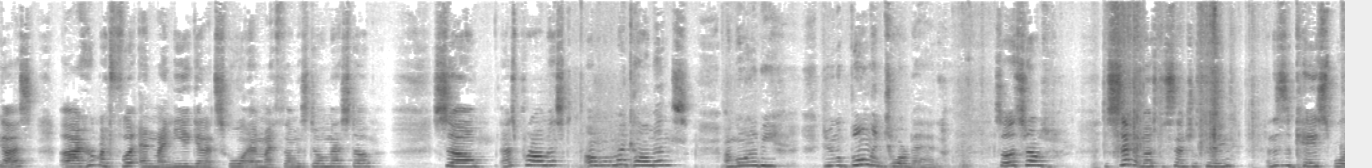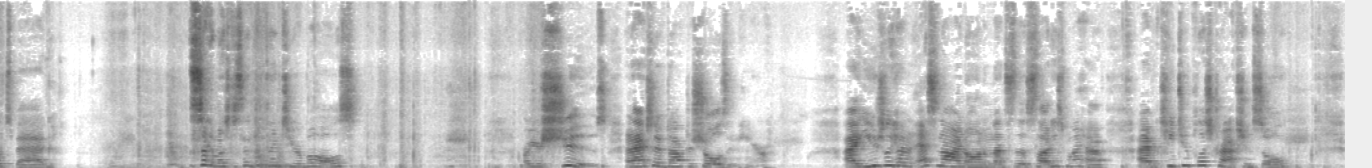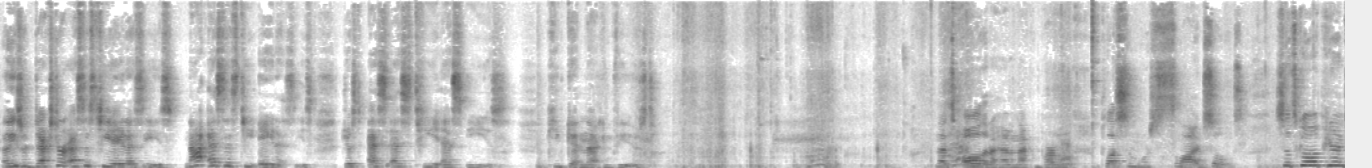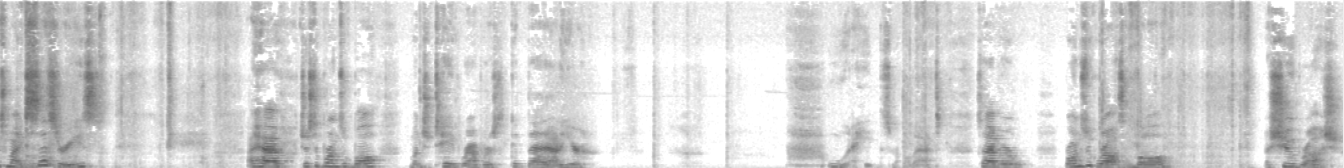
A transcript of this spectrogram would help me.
Guys, uh, I hurt my foot and my knee again at school and my thumb is still messed up. So, as promised on one of my comments, I'm going to be doing a bowling tour bag. So let's start with the second most essential thing, and this is a K sports bag. The second most essential thing to your balls are your shoes. And I actually have Dr. Scholl's in here. I usually have an S9 on them. That's the slightest one I have. I have a T2 Plus traction sole. And these are Dexter SST8SEs. Not SST8SEs, just SSTSEs. Keep getting that confused. That's all that I have in that compartment, plus some more slide soles. So let's go up here into my accessories. I have just a Brunswick ball, bunch of tape wrappers. Get that out of here. Ooh, I hate the smell of that. So I have a Brunswick rosin ball, a shoe brush,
